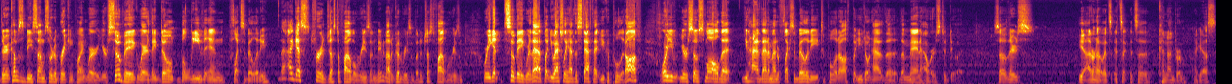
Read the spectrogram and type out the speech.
there comes to be some sort of breaking point where you're so big where they don't believe in flexibility. I guess for a justifiable reason, maybe not a good reason, but a justifiable reason. Where you get so big where that, but you actually have the staff that you could pull it off, or you you're so small that you have that amount of flexibility to pull it off, but you don't have the the man hours to do it. So there's, yeah, I don't know. It's it's a it's a conundrum, I guess.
